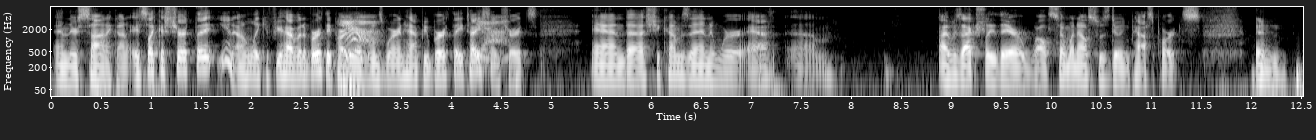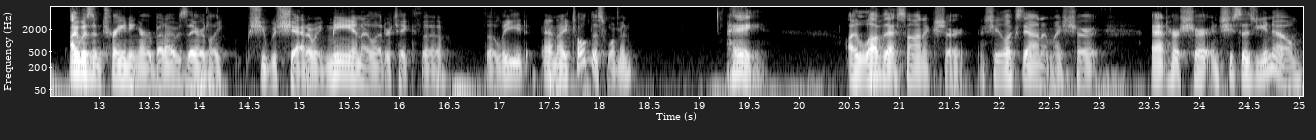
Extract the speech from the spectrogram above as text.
And there's Sonic on it. It's like a shirt that, you know, like if you're having a birthday party, Yeah. everyone's wearing happy birthday Tyson Yeah. shirts. And uh, she comes in, and we're at, um, I was actually there while someone else was doing passports, and I wasn't training her, but I was there like she was shadowing me, and I let her take the the lead. And I told this woman, "Hey, I love that Sonic shirt." And she looks down at my shirt, at her shirt, and she says, "You know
